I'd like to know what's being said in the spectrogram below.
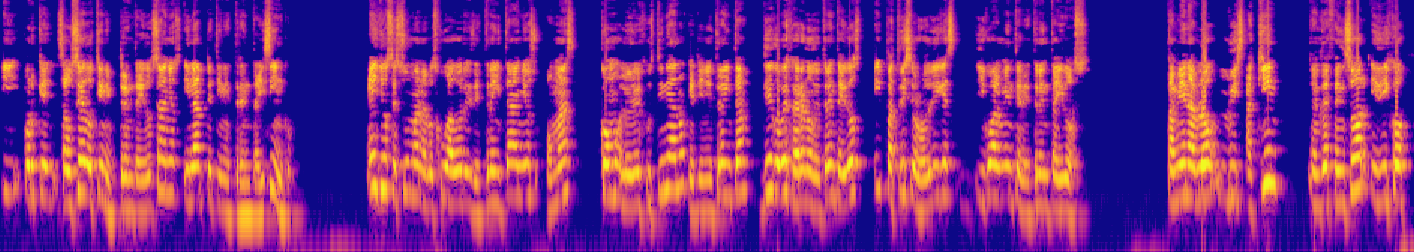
y porque Saucedo tiene 32 años y Lampe tiene 35. Ellos se suman a los jugadores de 30 años o más como Leonel Justiniano, que tiene 30, Diego Bejarano de 32 y Patricio Rodríguez igualmente de 32. También habló Luis Aquín, el defensor, y dijo,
